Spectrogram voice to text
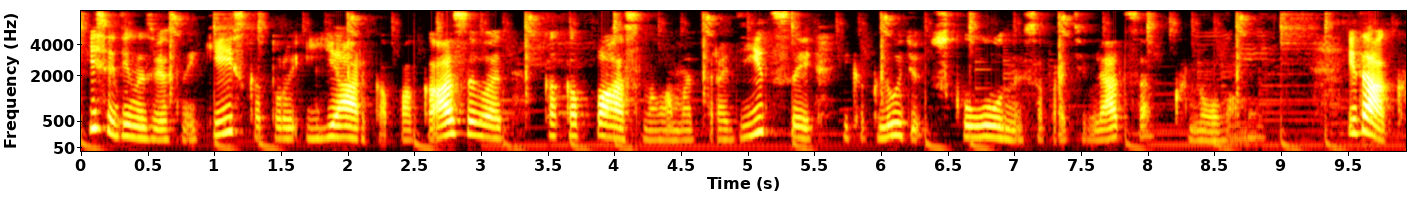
Есть один известный кейс, который ярко показывает, как опасно ломать традиции и как люди склонны сопротивляться к новому. Итак,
